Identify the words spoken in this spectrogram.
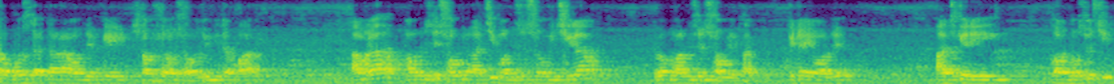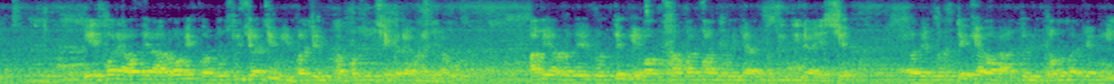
অবস্থায় তারা আমাদেরকে সবসময় সহযোগিতা পান। আমরা মানুষের সঙ্গে আছি, মানুষের সঙ্গে ছিলাম এবং মানুষের সঙ্গে থাকব। এটাই আমাদের আজকের এই কর্মসূচি। এরপরে আমাদের আরও অনেক কর্মসূচি আছে, নির্বাচনী কর্মসূচি, সেখানে আমরা যাব। আমি আপনাদের প্রত্যেককে এবং সংবাদ মাধ্যমে যারা প্রতিনিধিরা এসছেন। তাদের প্রত্যেককে আমার আন্তরিক ধন্যবাদ জানিয়ে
